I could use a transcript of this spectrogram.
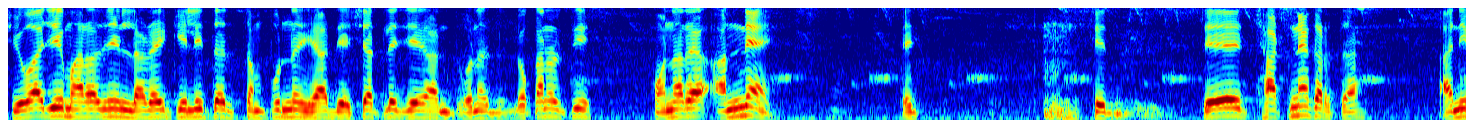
शिवाजी महाराजांनी लढाई केली तर संपूर्ण ह्या देशातले जे होणार लोकांवरती होणारा अन्याय ते ते ते छाटण्याकरता आणि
